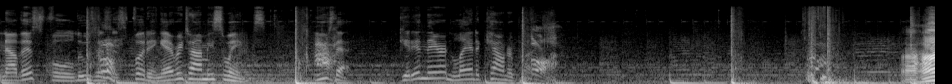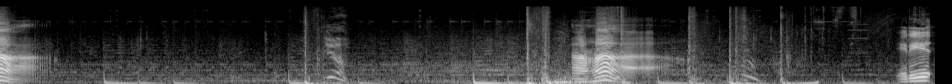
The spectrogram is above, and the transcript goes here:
Now this fool loses his footing every time he swings. Use that. Get in there and land a counter punch. Aha. Aha. Idiot.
